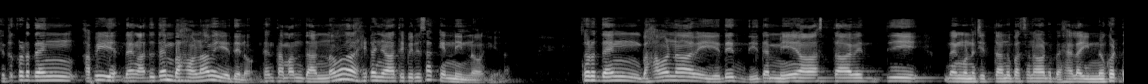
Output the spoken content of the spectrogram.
එතකොට දැන් අපි දැන් අද දැන් භාවනාවේ යෙදෙනවා. දැන් Taman දන්නවා හෙට ඥාති පිරිසක් එන්න ඉන්නවා කියලා. ඒතර දැන් භාවනාවේ යෙදෙද්දී දැන් මේ අවස්ථාවේදී දැන් ඔන්න චිත්තානුපසනාවට බහැලා ඉන්නකොට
